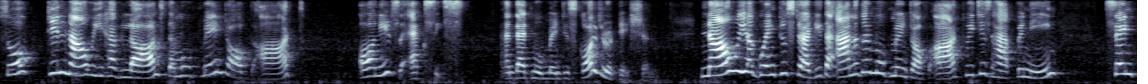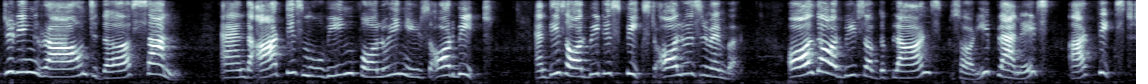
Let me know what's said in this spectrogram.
So till now we have learned the movement of the earth on its axis and that movement is called rotation. Now we are going to study the another movement of earth which is happening centering round the sun and the earth is moving following its orbit and this orbit is fixed always remember all the orbits of the plants sorry planets are fixed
